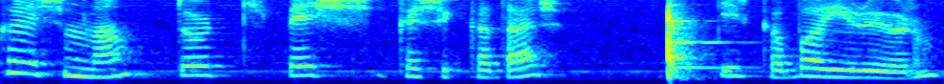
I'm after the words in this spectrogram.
Karışımdan 4-5 kaşık kadar bir kaba ayırıyorum.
